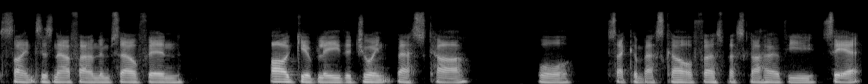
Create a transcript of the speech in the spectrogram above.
Sainz has now found himself in arguably the joint best car, or second best car, or first best car, however you see it.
